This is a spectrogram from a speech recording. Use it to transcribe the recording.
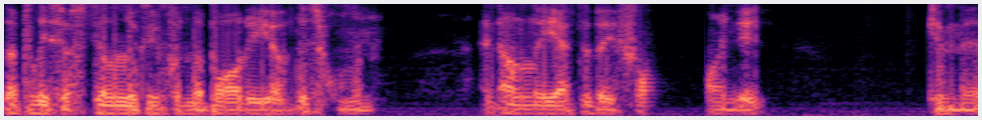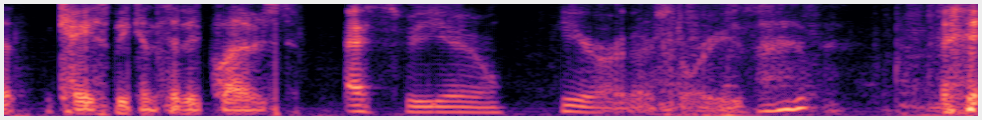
the police are still looking for the body of this woman, and only after they find it can the case be considered closed. SVU. Here are their stories.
